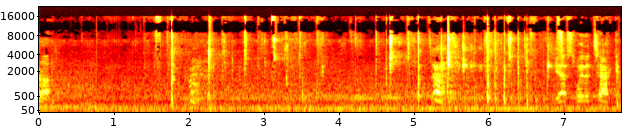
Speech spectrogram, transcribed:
Good. Yes, way to attack it.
